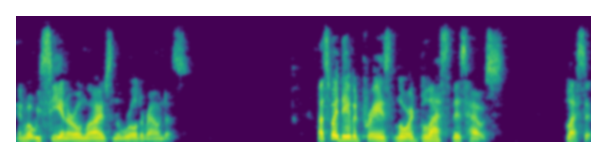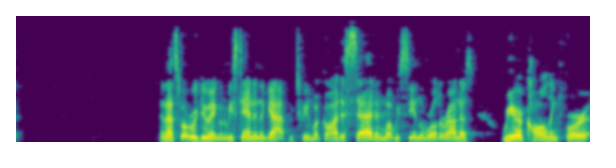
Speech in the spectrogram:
and what we see in our own lives and the world around us. That's why David prays, Lord, bless this house. Bless it. And that's what we're doing when we stand in the gap between what God has said and what we see in the world around us. We are calling for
